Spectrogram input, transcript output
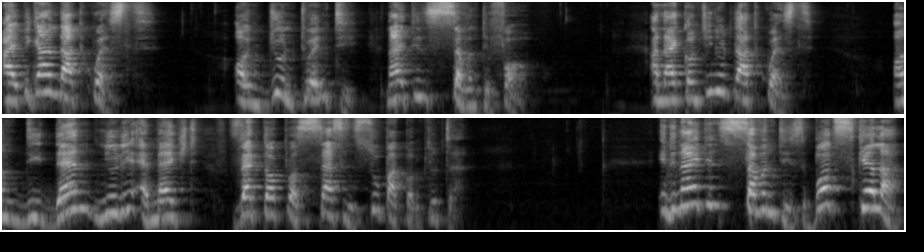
I began that quest on June 20, 1974, and I continued that quest on the then newly emerged vector processing supercomputer. In the 1970s, both scalar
